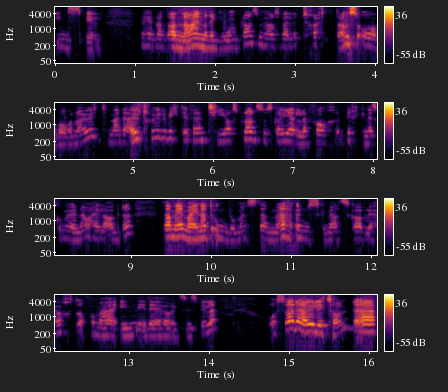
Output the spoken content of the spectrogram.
innspill. Vi har bl.a. en regionplan som høres veldig trøttende og overordna ut, men det er utrolig viktig for den tiårsplanen som skal gjelde for Birkenes kommune og hele Agder, der vi mener at ungdommens stemme ønsker vi at skal bli hørt og få med inn i det høringsinnspillet. Og så er det jo litt sånn er,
